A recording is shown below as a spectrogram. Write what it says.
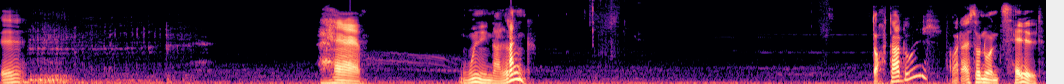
äh. Hä? Wo muss ich denn da lang? Doch dadurch? Aber da ist doch nur ein Zelt.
